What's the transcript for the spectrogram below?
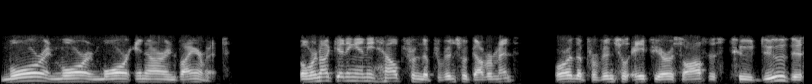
more and more and more in our environment. But we're not getting any help from the provincial government or the provincial apiarist office to do this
